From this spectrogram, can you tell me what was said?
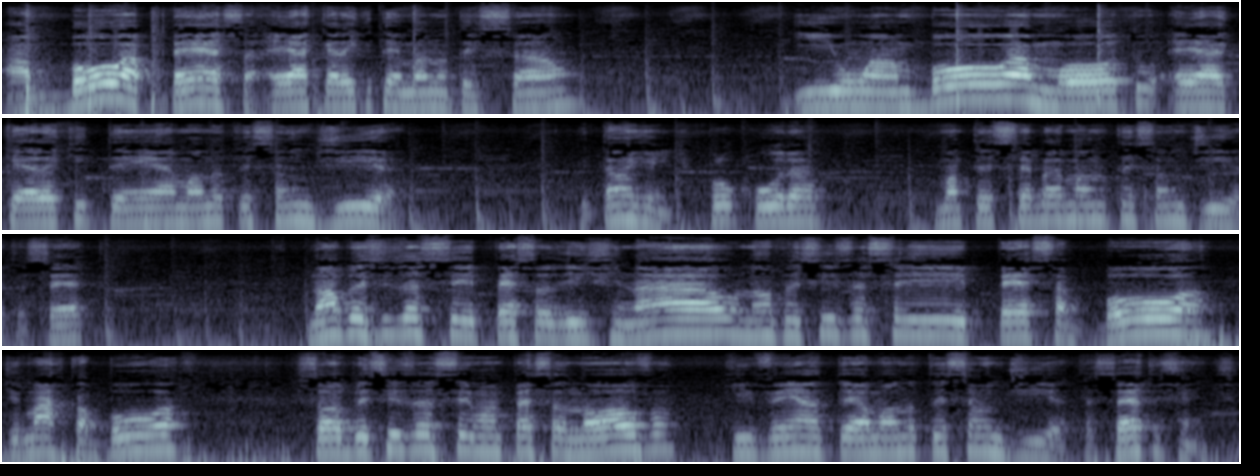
A boa peça é aquela que tem manutenção e uma boa moto é aquela que tem a manutenção em dia. Então, gente, procura manter sempre a manutenção em dia, tá certo? Não precisa ser peça original, não precisa ser peça boa, de marca boa, só precisa ser uma peça nova que venha até a manutenção em dia, tá certo, gente?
